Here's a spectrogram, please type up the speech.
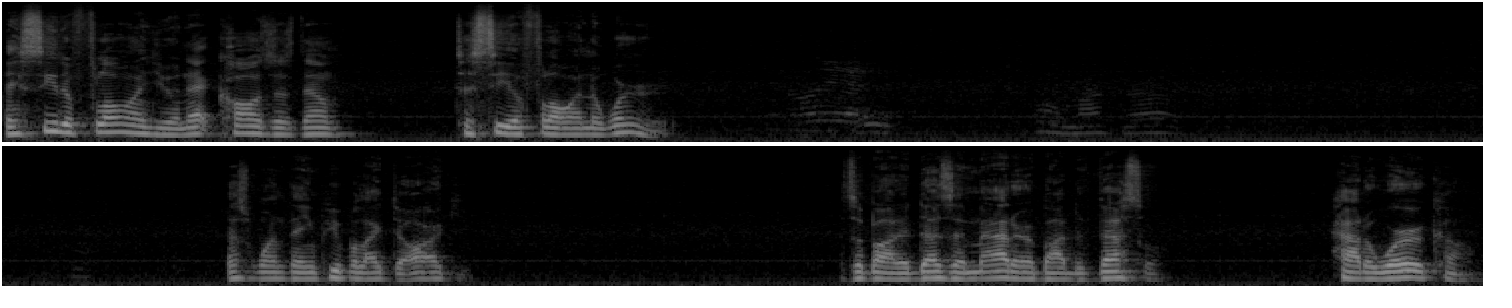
They see the flaw in you, and that causes them to see a flaw in the word. That's one thing people like to argue. It's about it doesn't matter about the vessel, how the word comes.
